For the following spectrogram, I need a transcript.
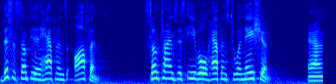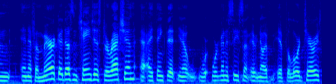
this is something that happens often. Sometimes this evil happens to a nation. And, and if America doesn't change its direction, I think that, you know, we're, we're going to see some, you know, if, if the Lord tarries,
